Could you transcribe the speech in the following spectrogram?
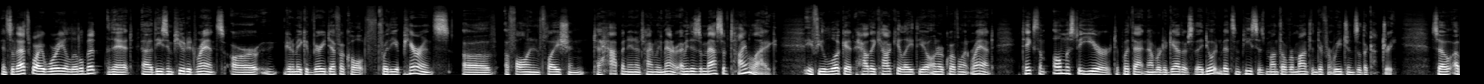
And so that's where I worry a little bit that uh, these imputed rents are going to make it very difficult for the appearance of a fall in inflation to happen in a timely manner. I mean, there's a massive time lag. If you look at how they calculate the owner equivalent rent, takes them almost a year to put that number together. So they do it in bits and pieces month over month in different regions of the country. So a,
